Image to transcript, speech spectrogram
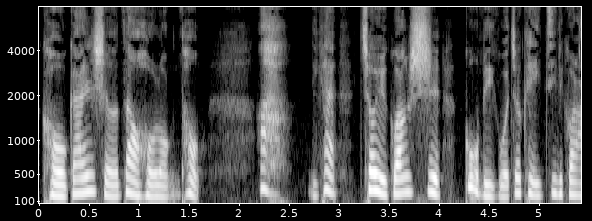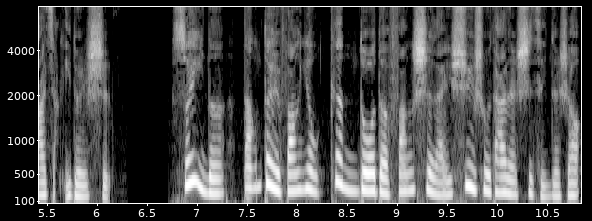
口干舌燥、喉咙痛啊！你看秋雨光是过敏，我就可以叽里呱啦讲一堆事。所以呢，当对方用更多的方式来叙述他的事情的时候，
